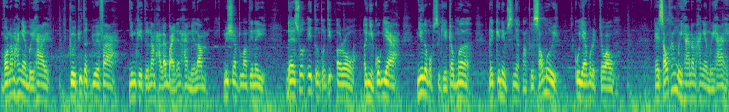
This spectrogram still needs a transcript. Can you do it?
Vào năm 2012, cựu chủ tịch UEFA nhiệm kỳ từ năm 2007 đến 2015, Michel Platini đề xuất ý tưởng tổ chức Euro ở nhiều quốc gia như là một sự kiện trong mơ để kỷ niệm sinh nhật lần thứ 60 của giải vô địch châu Âu. Ngày 6 tháng 12 năm 2012,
